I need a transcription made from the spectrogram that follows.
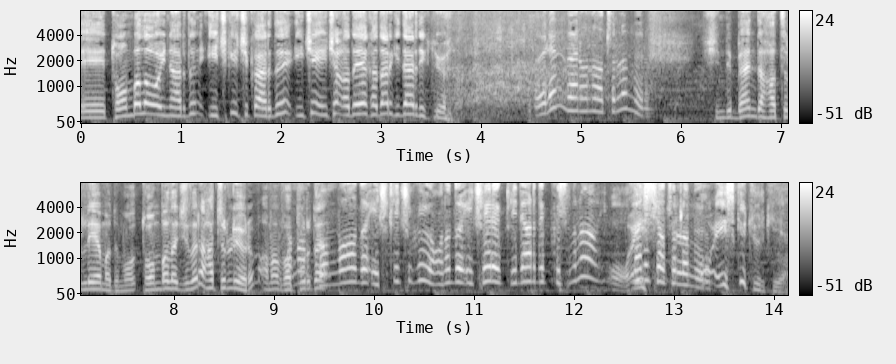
Ee, tombala oynardın içki çıkardı içe içe adaya kadar giderdik diyor. Öyle mi ben onu hatırlamıyorum. Şimdi ben de hatırlayamadım. O tombalacıları hatırlıyorum ama vapurda... Ama tombala da içki çıkıyor onu da içerek giderdik kısmını O ben es- hiç hatırlamıyorum. O eski Türkiye.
